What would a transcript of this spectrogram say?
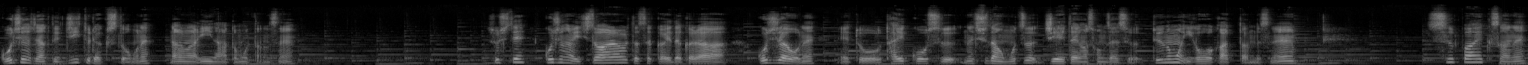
ゴジラじゃなくて G と略すとかもね、なかなかいいなと思ったんですね。そして、ゴジラが一度現れた世界だから、ゴジラをね、えっ、と、対抗する、ね、手段を持つ自衛隊が存在するっていうのも意外かったんですね。スーパー X がね、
